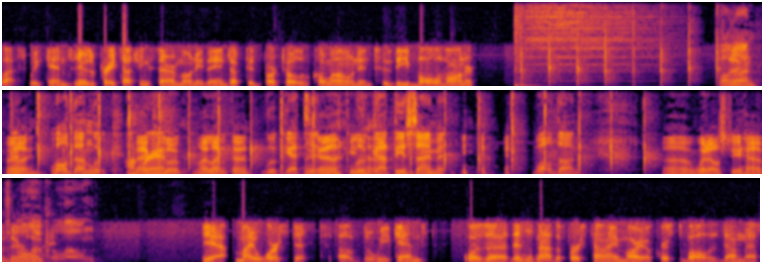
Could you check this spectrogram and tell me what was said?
last weekend, and it was a pretty touching ceremony. They inducted Bartolo Colon into the Bowl of Honor. well All right. done. All right. Well done, Luke. Thank you, Luke. I like that. Luke gets it. Yeah, Luke does. got the assignment. well done. Uh, what else do you have there, Luke? Yeah, my worstest of the weekend was uh, this is not the first time Mario Cristobal has done this.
